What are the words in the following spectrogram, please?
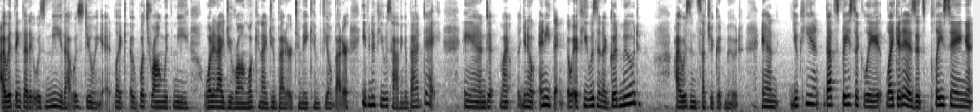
I would think that it was me that was doing it. Like uh, what's wrong with me? What did I do wrong? What can I do better to make him feel better? Even if he was having a bad day. And my you know, anything. If he was in a good mood, I was in such a good mood. And you can't that's basically like it is. It's placing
